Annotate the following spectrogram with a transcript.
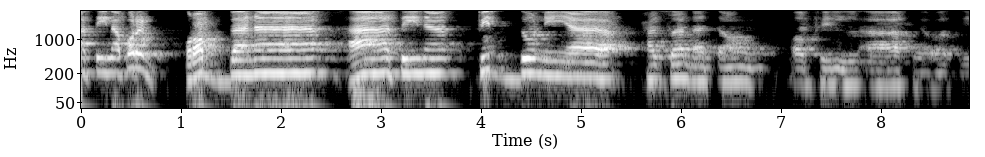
আতিনা পড়েন, রব্বানা আতিনা ফিদ দুনিয়া হাসানাতাও ওয়া ফিল আখিরাতি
